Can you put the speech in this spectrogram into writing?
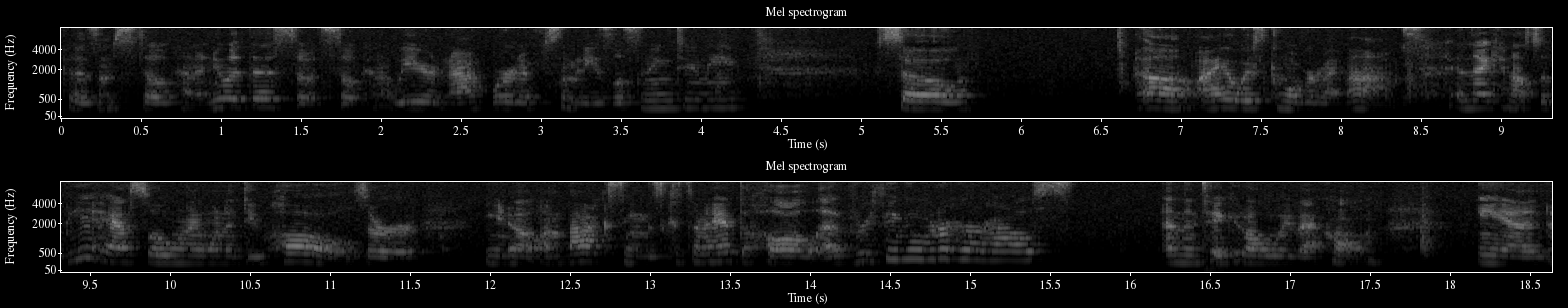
because I'm still kind of new at this, so it's still kind of weird and awkward if somebody's listening to me. So, um, I always come over to my mom's, and that can also be a hassle when I want to do hauls or, you know, unboxings, because then I have to haul everything over to her house, and then take it all the way back home. And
